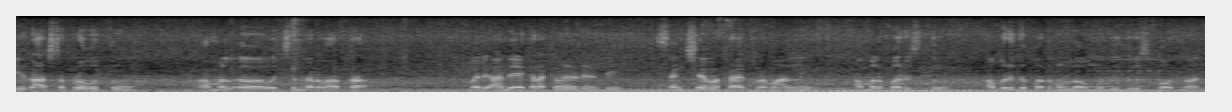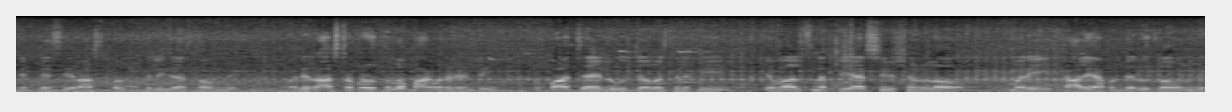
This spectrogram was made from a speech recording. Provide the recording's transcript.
ఈ రాష్ట్ర ప్రభుత్వం అమలు వచ్చిన తర్వాత మరి అనేక రకమైనటువంటి సంక్షేమ కార్యక్రమాలని అమలు పరుస్తూ అభివృద్ధి పథంలో ముందుకు దూసిపోతున్నామని చెప్పేసి రాష్ట్ర ప్రభుత్వం తెలియజేస్తూ ఉంది. మరి రాష్ట్ర ప్రభుత్వంలో భాగమైనటువంటి ఉపాధ్యాయులు ఉద్యోగస్తులకి ఇవ్వాల్సిన పిఆర్సీ విషయంలో మరి కాలయాపన జరుగుతూ ఉంది.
